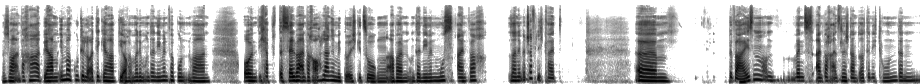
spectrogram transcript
Das war einfach hart. Wir haben immer gute Leute gehabt, die auch immer dem Unternehmen verbunden waren. Und ich habe das selber einfach auch lange mit durchgezogen. Aber ein Unternehmen muss einfach seine Wirtschaftlichkeit ähm, beweisen. Und wenn es einfach einzelne Standorte nicht tun, dann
